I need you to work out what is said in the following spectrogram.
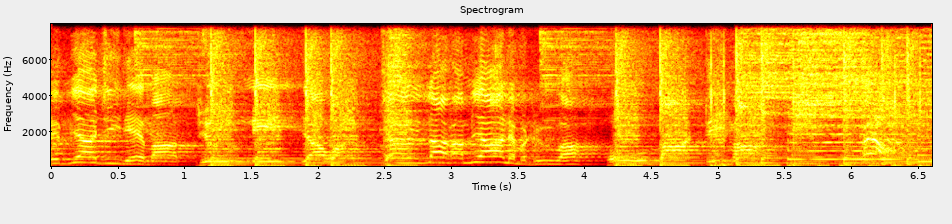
တွေပြကြည့်တယ်မှာဖြူနေပြဝဂျန်လာကများနဲ့မတူပါဟိုမာဒီမာဟဲ့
